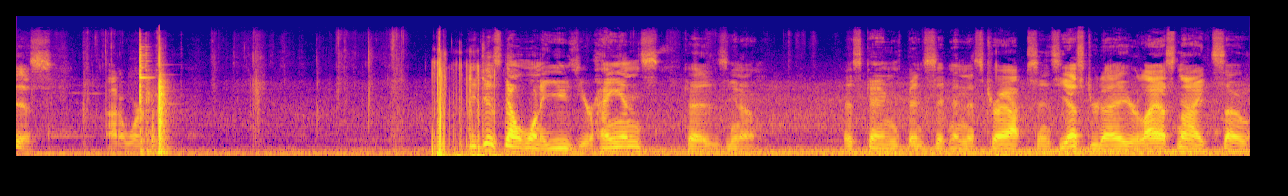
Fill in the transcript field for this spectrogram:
This ought to work. You just don't want to use your hands because, you know, this coon's been sitting in this trap since yesterday or last night, so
